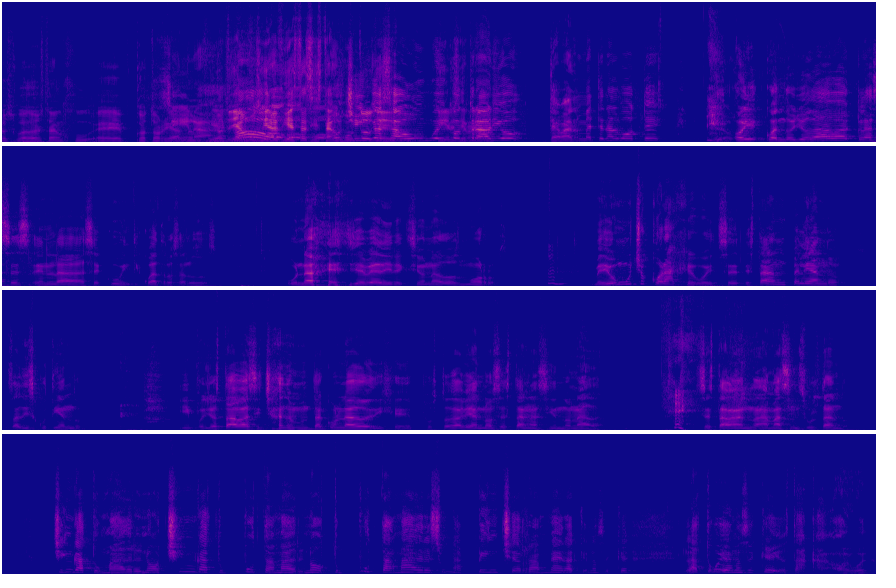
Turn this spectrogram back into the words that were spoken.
Los jugadores están ju- eh, cotorreando. No te llamamos a ir a fiestas si están o juntos chingas de a un güey contrario, te van, meten al bote. Oye, cuando yo daba clases en la CQ24, saludos, una vez llevé a dirección a dos morros. Me dio mucho coraje, güey. Se estaban peleando, o sea, discutiendo. Y pues yo estaba así echándome un taco a un lado y dije, pues todavía no se están haciendo nada. Se estaban nada más insultando. Chinga tu madre, no, chinga tu puta madre, no, tu puta madre es una pinche ramera que no sé qué, la tuya no sé qué. Yo estaba cagado, güey.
